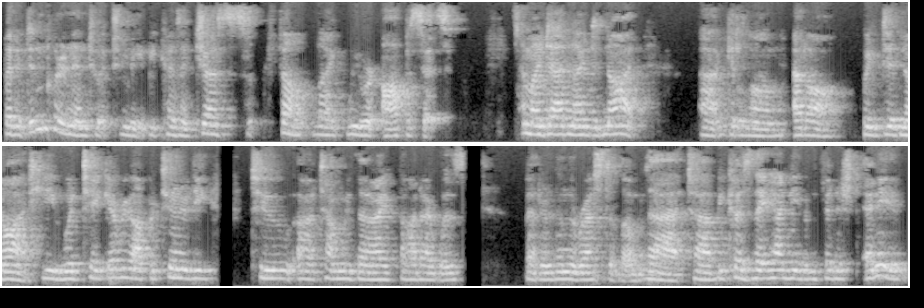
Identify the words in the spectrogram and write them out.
But it didn't put an end to it to me because I just felt like we were opposites. And my dad and I did not uh, get along at all. We did not. He would take every opportunity to uh, tell me that I thought I was better than the rest of them. That uh, because they hadn't even finished any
